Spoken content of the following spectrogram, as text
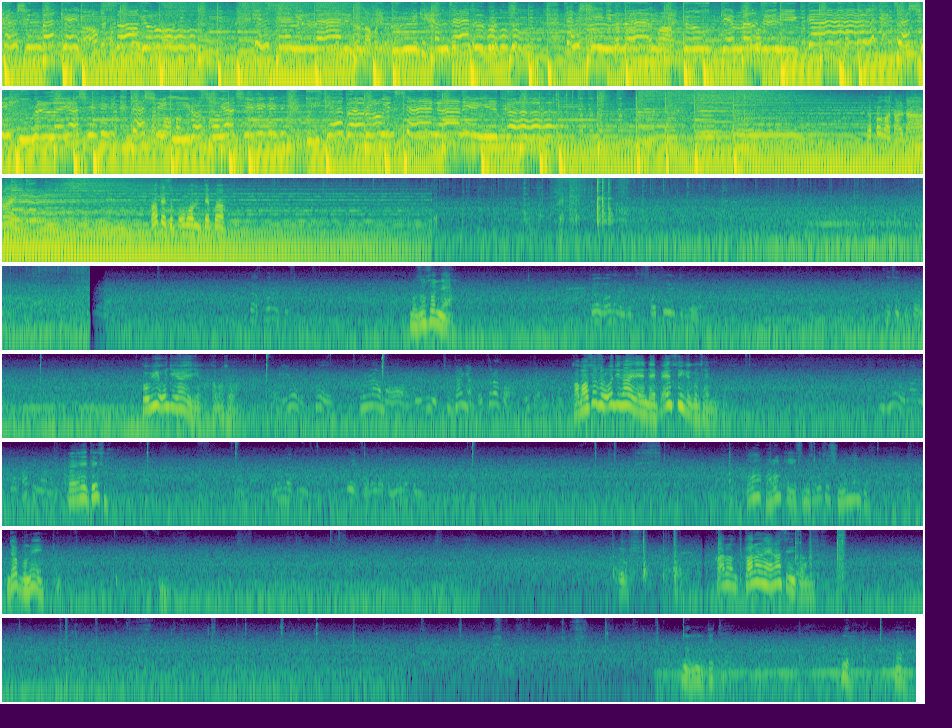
당신밖에 없어요. 인생이 나를 울게 한데도 당신이 나를 또 웃게 만드니까 다시 힘을 내야지 다시 일어서야지. 이게 바로 인생 아닐까? 대파가 달달해 밭에서 뽑아온 대파 무슨 손냐? 저 먹으면 소뚜이 주고 큰 소뚜 그 위에 얹어야지? 가마솥. 이거 그 굴라면 이거 천장이 안 떴더라고. 이렇게 이렇게 보고. 가마솥을 얹어놔야 되는데 뺐으니까 그걸 이거 밭에 나는 예, 예, 이거 같은 물 같은 거. 아 바람기 있으면 저기서 시원한데. 이제 보내 간은 간은 해놨으니까 응, 응 됐다 뭐라 어.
